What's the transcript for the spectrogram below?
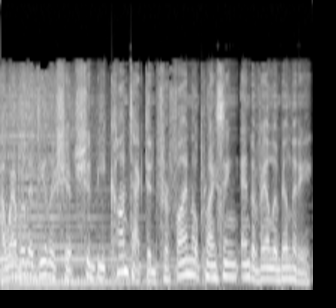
however the dealership should be contacted for final pricing and availability.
